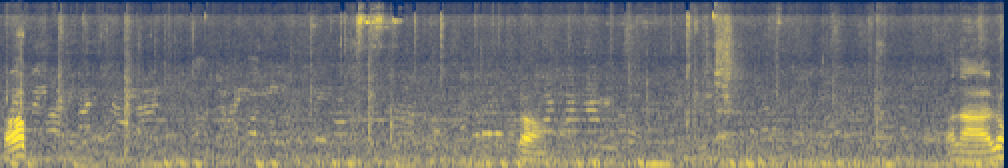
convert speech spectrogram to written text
Hop. Ito. Panalo.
